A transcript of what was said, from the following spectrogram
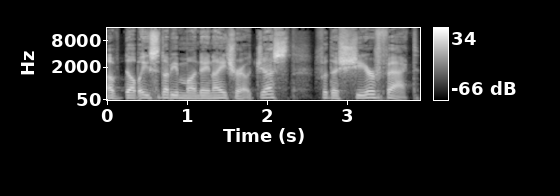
of WCW Monday Nitro, just for the sheer fact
